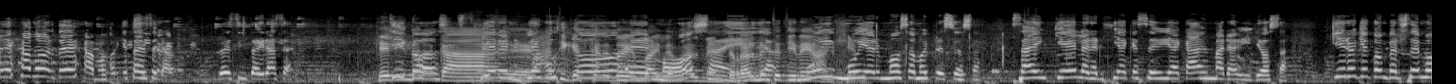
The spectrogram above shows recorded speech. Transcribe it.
La dejamos, te dejamos porque está Besito, enseñado. Besito, gracias. Qué linda la Chicos, Karen. ¿quieren, les gustó? Hermosa realmente. ella. Realmente tiene Muy, ángel. muy hermosa, muy preciosa. ¿Saben qué? La energía que se vive acá es maravillosa. Quiero que conversemos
